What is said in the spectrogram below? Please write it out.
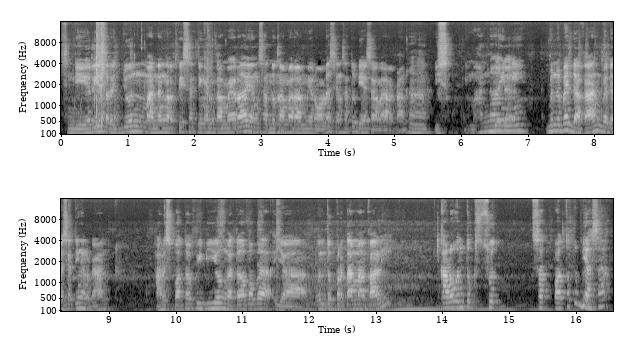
Sendiri terjun mana ngerti settingan kamera yang satu kamera mirrorless yang satu DSLR kan. Ah. Ih, gimana Beda. ini? Bener beda kan? Beda settingan kan? Harus foto video nggak tahu apa apa ya untuk pertama kali kalau untuk shoot shot foto tuh biasa.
